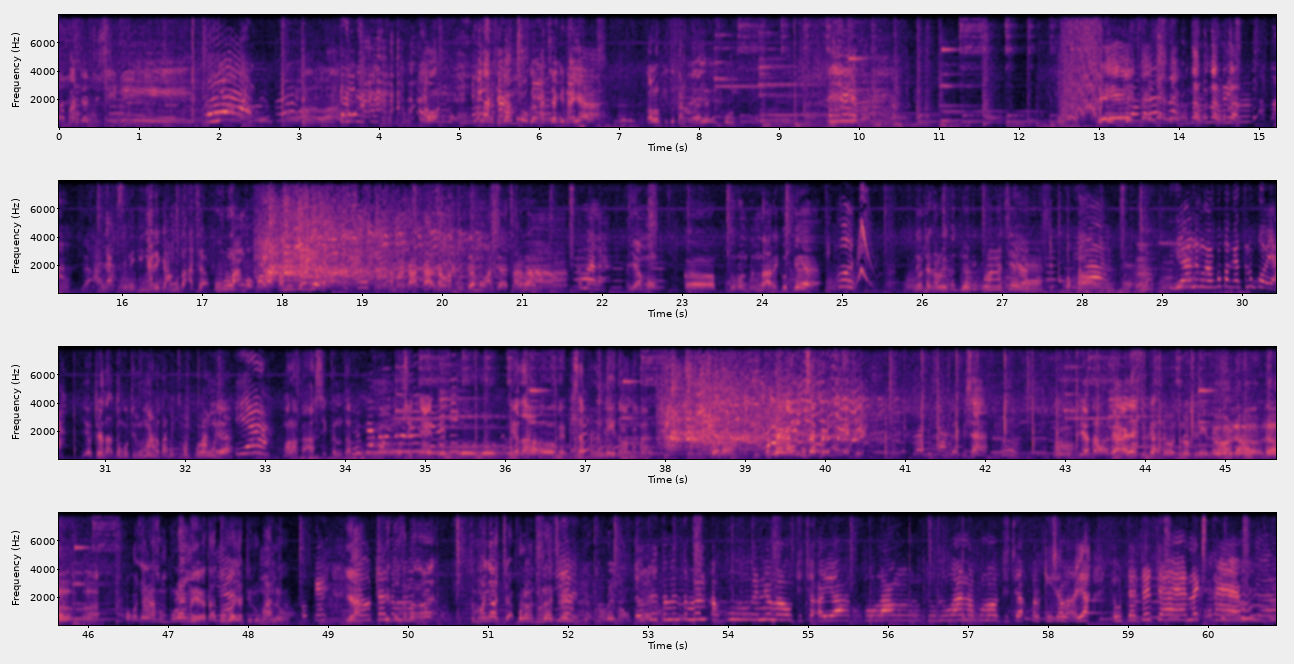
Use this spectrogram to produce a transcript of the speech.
kok pada di sini? Iya. Walah. Kok tadi kamu kok gak ngajakin ayah? Kalau gitu kan ayah ya ikut. Eh, eh, eh, eh, bentar, bentar, bentar. Apa? Lah ayah sini ki nyari kamu tak ajak pulang kok malah kamu ikut gak? Ikut Sama kakak sama bunda mau ada acara. ke mana? Ayah mau ke turun bentar, ikut gak? Ikut. Ya udah kalau ikut berarti pulang aja. Iya. Hah? Iya, lu ngaku pakai truk kok ya? Ya udah tak tunggu di rumah tapi cepet pulang lo ya. Iya. Malah keasikan tapi Yaudah, memang teman-teman, musiknya itu oh, oh, ya tahu oh, gak bisa berhenti teman-teman. Ya tahu. Oke kamu bisa berhenti gak Din? Gak bisa. Gak bisa. Uh. Oh, ya tahu. Nah, ayah juga lo terus ini lo lo lo. Pokoknya langsung pulang lo ya, tak tunggu Iya. ayah di rumah lo. Oke. Ya, udah itu teman. teman-teman semuanya ajak pulang dulu aja Iya. nih, udah sore mau Ya udah teman-teman, aku ini dijak ayah pulang duluan. Aku mau dijak pergi sama ayah. Ya udah dadah, next time.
